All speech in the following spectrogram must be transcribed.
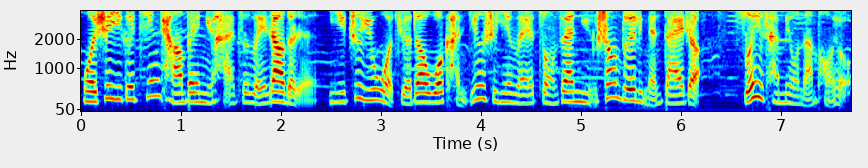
我是一个经常被女孩子围绕的人，以至于我觉得我肯定是因为总在女生堆里面待着，所以才没有男朋友。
